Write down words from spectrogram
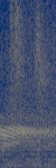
three,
